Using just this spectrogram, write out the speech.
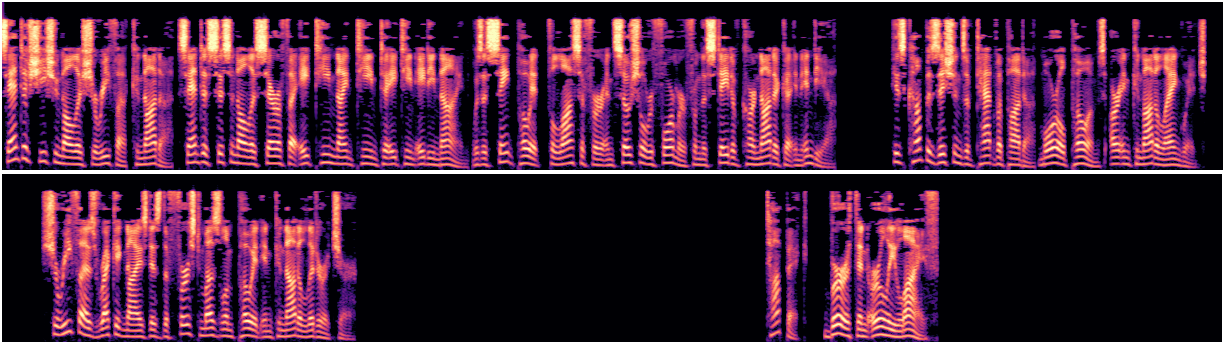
Santa Shishunala Sharifa Kannada, Santa Sisunala Sarifa 1819–1889 was a saint poet, philosopher and social reformer from the state of Karnataka in India. His compositions of Tattvapada moral poems are in Kannada language. Sharifa is recognized as the first Muslim poet in Kannada literature. Birth and early life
